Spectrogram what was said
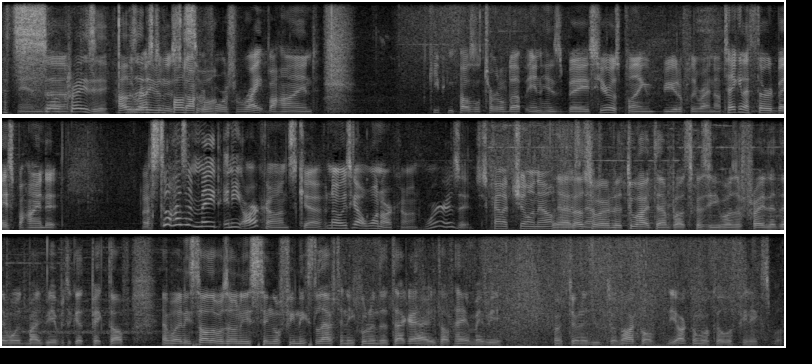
That's and, so uh, crazy. How is that even possible? the rest of his stalker force right behind, keeping Puzzle turtled up in his base. Hero's playing beautifully right now, taking a third base behind it. Uh, still hasn't made any Archons, Kev. No, he's got one Archon. Where is it? Just kind of chilling out. Yeah, those were the two High Templars because he was afraid that they would might be able to get picked off. And when he saw there was only a single Phoenix left and he couldn't attack air, he thought, hey, maybe if I turn it into an Archon, the Archon will kill the Phoenix. But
